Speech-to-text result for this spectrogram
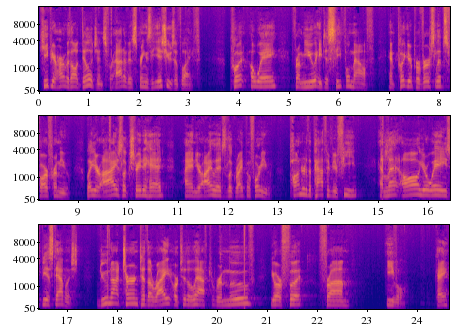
Keep your heart with all diligence, for out of it springs the issues of life. Put away from you a deceitful mouth, and put your perverse lips far from you. Let your eyes look straight ahead, and your eyelids look right before you. Ponder the path of your feet, and let all your ways be established. Do not turn to the right or to the left. Remove your foot from evil. Okay?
